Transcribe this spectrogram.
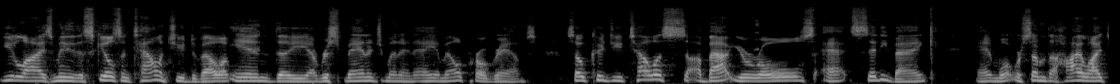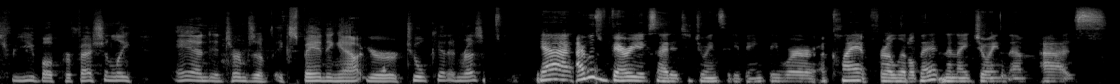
utilize many of the skills and talents you developed in the uh, risk management and AML programs. So, could you tell us about your roles at Citibank and what were some of the highlights for you, both professionally and in terms of expanding out your toolkit and resume? Yeah, I was very excited to join Citibank. They were a client for a little bit, and then I joined them as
